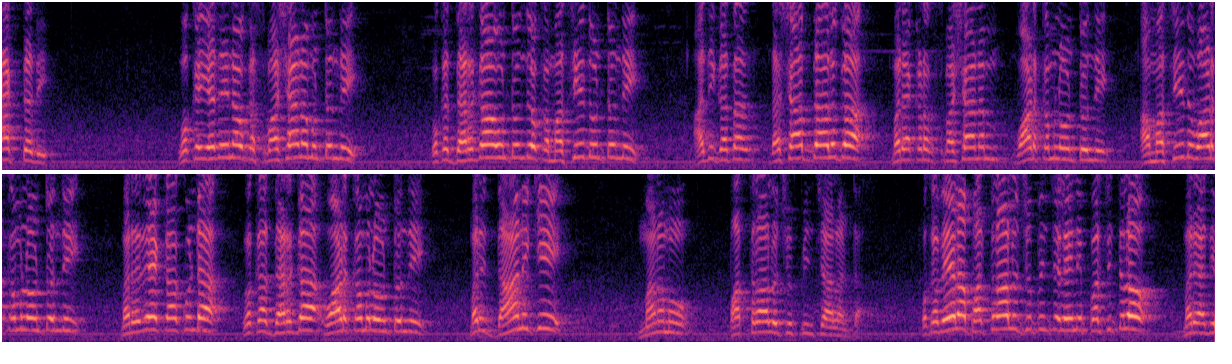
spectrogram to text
యాక్ట్ అది. ఒక ఏదైనా ఒక శ్మశానం ఉంటుంది ఒక దర్గా ఉంటుంది ఒక మసీద్ ఉంటుంది అది గత దశాబ్దాలుగా మరి అక్కడ ఒక శ్మశానం వాడకంలో ఉంటుంది ఆ మసీదు వాడకంలో ఉంటుంది మరి అదే కాకుండా ఒక దర్గా వాడకంలో ఉంటుంది. మరి దానికి మనము పత్రాలు చూపించాలంట. ఒకవేళ పత్రాలు చూపించలేని పరిస్థితిలో మరి అది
